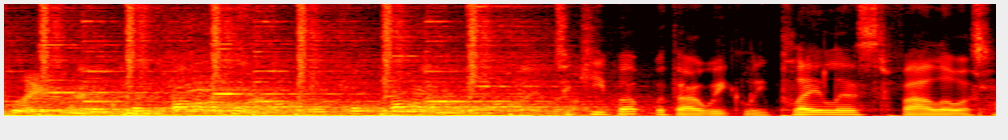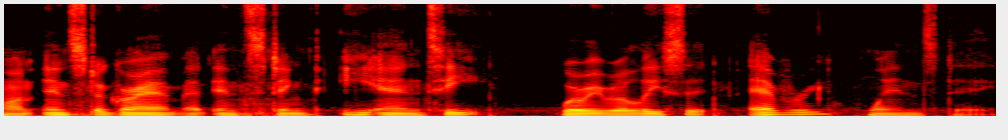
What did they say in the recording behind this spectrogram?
playlist. To keep up with our weekly playlist, follow us on Instagram at InstinctENT, where we release it every Wednesday.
